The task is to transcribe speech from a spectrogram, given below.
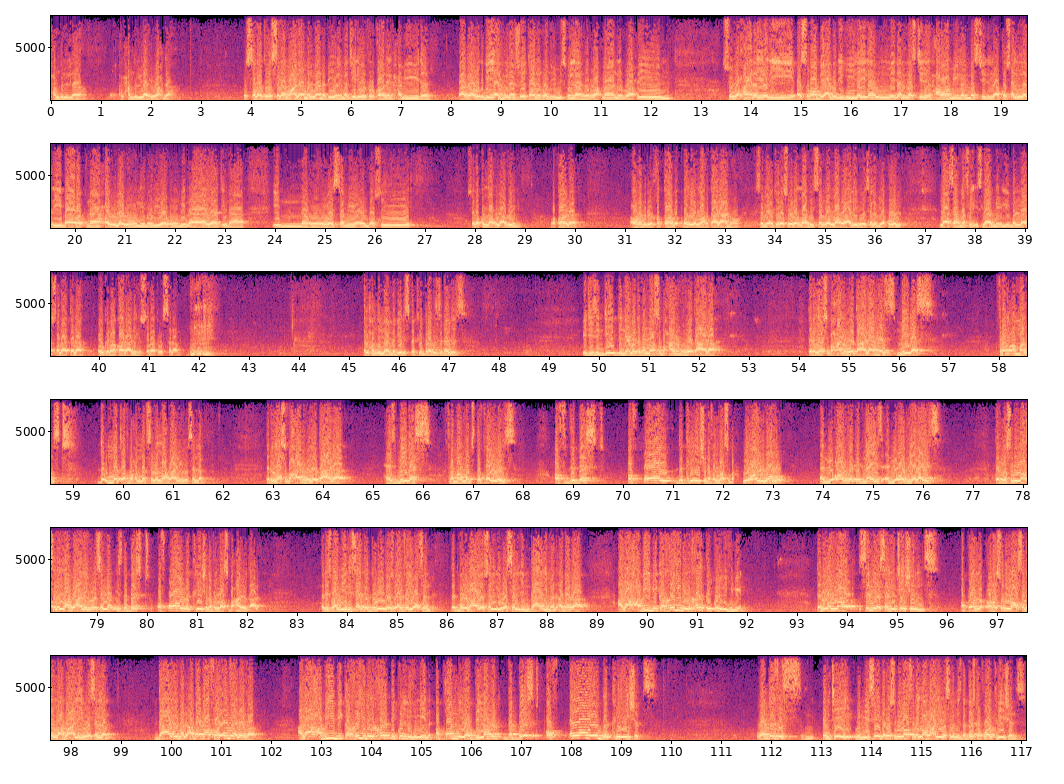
الحمد لله الحمد لله وحده. والصلاة والسلام على من لا نبي المجيد والفرقان الحميد. بعد أعوذ بالله من الشيطان الرجيم. بسم الله الرحمن الرحيم. سبحان الذي أسرى بعبده ليلا من المسجد الحرام إلى المسجد الأقصى الذي باركنا حوله لنريه من آياتنا. إنه هو السميع البصير. صدق الله العظيم. وقال عمر بن الخطاب رضي الله تعالى عنه سمعت رسول الله صلى الله عليه وسلم يقول لا سهم في الإسلام لمن لا صلاة له أو كما قال عليه الصلاة والسلام. الحمد لله my dear respected brothers and elders it is indeed the name of Allah subhanahu wa ta'ala that Allah subhanahu wa ta'ala has made us from amongst the ummah of Muhammad sallallahu alayhi wa sallam. That Allah subhanahu wa ta'ala has made us from amongst the followers of the best of all the creation of Allah subhanahu wa taala. We all know and we all recognize and we all realize that Rasulullah sallallahu alayhi wa sallam is the best of all the creation of Allah subhanahu wa ta'ala. That is why we recite the durood as well very often. That Mawlaya salli wa sallim da'iman abada ala habibika khayril khalqi kullihim. That O Allah send your salutations upon Rasulullah sallallahu alayhi wa sallam da'iman abada forever and ever ala habibika khayril khalqi kullihim upon your beloved the best of all the creations what does this entail when we say that Rasulullah sallallahu alaihi wasallam is the best of all creations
